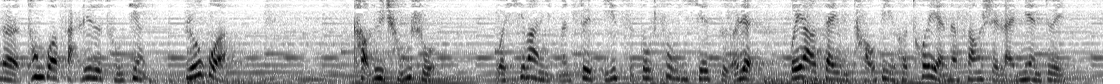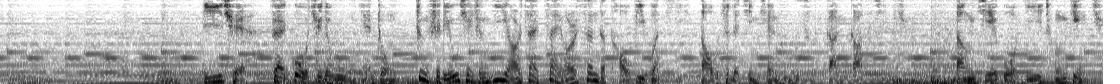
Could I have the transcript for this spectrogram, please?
呃，通过法律的途径，如果考虑成熟，我希望你们对彼此都负一些责任，不要再用逃避和拖延的方式来面对。的确，在过去的五年中，正是刘先生一而再、再而三的逃避问题，导致了今天如此尴尬的结局。当结果已成定局，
